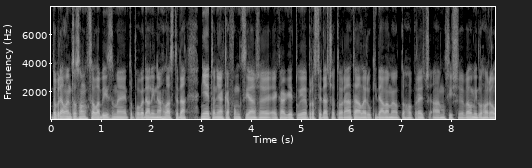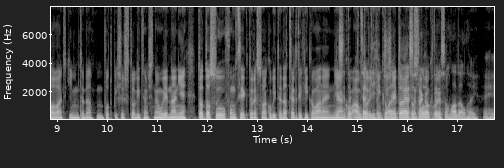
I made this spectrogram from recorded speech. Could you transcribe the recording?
Dobre, len to som chcel, aby sme to povedali nahlas. Teda nie je to nejaká funkcia, že EKG tu je, proste dá čo to ráta, ale ruky dávame od toho preč a musíš veľmi dlho rolovať, kým teda podpíšeš to licenčné ujednanie. Toto sú funkcie, ktoré sú akoby teda certifikované nejakou tak, autoritou. Čiže je to, to je to slovo, tak, ktoré som hľadal. Hej, hej.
